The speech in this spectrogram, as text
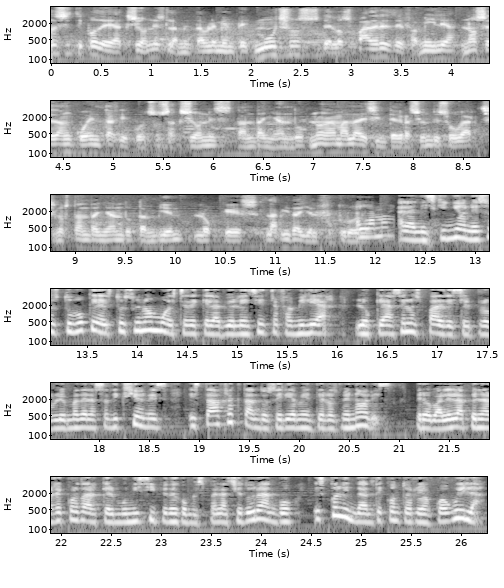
todo ese tipo de acciones, lamentablemente, muchos de los padres de familia no se dan cuenta que con sus acciones están dañando no nada más la desintegración de su hogar, sino están dañando también lo que es la vida y el futuro. Alanis Quiñones sostuvo que esto es una muestra de que la violencia intrafamiliar, lo que hacen los padres y el problema de las adicciones está afectando seriamente a los menores, pero vale la pena recordar que el municipio de Gómez Palacio Durango es colindante con Torreón Coahuila,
